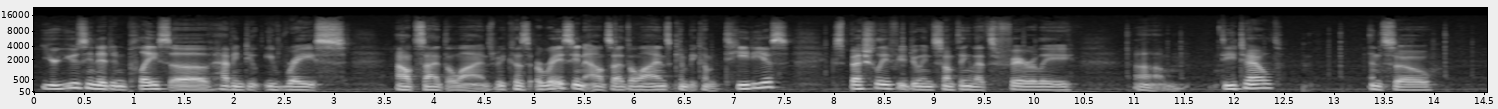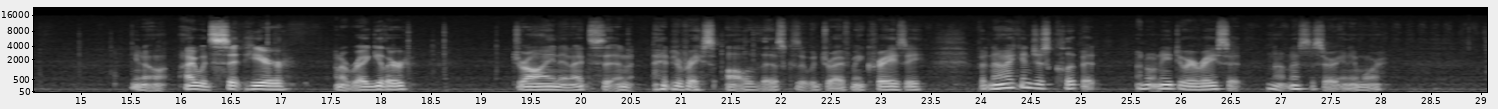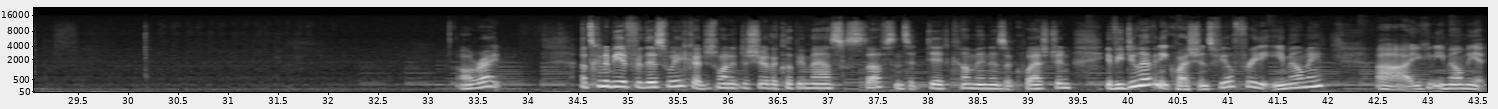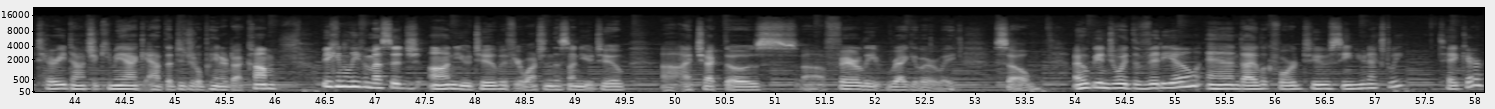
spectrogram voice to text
you're using it in place of having to erase outside the lines because erasing outside the lines can become tedious, especially if you're doing something that's fairly um, detailed. And so you know, I would sit here on a regular drawing and I'd sit and I'd erase all of this because it would drive me crazy. But now I can just clip it. I don't need to erase it. Not necessary anymore. All right. That's going to be it for this week. I just wanted to share the clipping mask stuff since it did come in as a question. If you do have any questions, feel free to email me. Uh, you can email me at terry.jakimiak at thedigitalpainter.com. Or you can leave a message on YouTube if you're watching this on YouTube. Uh, I check those uh, fairly regularly. So I hope you enjoyed the video, and I look forward to seeing you next week. Take care.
